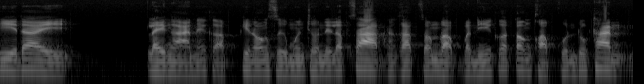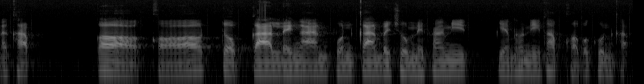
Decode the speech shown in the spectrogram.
ที่ได้รายงานให้กับพี่น้องสื่อมวลชนได้รับทราบนะครับสำหรับวันนี้ก็ต้องขอบคุณทุกท่านนะครับ ก็ขอจบการรายงานผลการประชุมในครั้งนี้เพียงเท่านี้ครับขอบพระคุณครับ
